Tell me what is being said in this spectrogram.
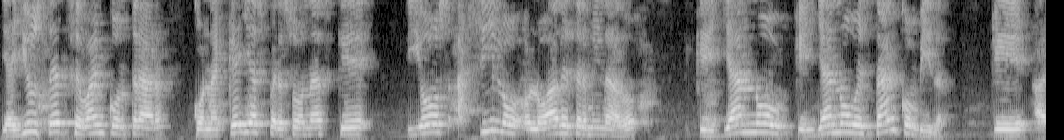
Y allí usted se va a encontrar con aquellas personas que Dios así lo, lo ha determinado que ya no, que ya no están con vida, que ah,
